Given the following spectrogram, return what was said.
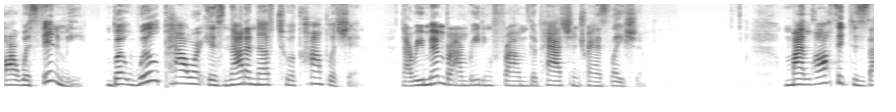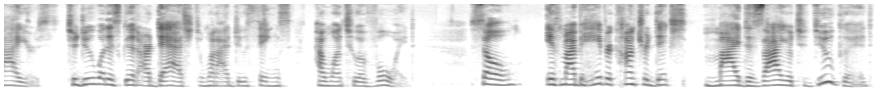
are within me, but willpower is not enough to accomplish it. Now, remember, I'm reading from the Passion Translation. My lofty desires to do what is good are dashed when I do things I want to avoid. So, if my behavior contradicts my desire to do good,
